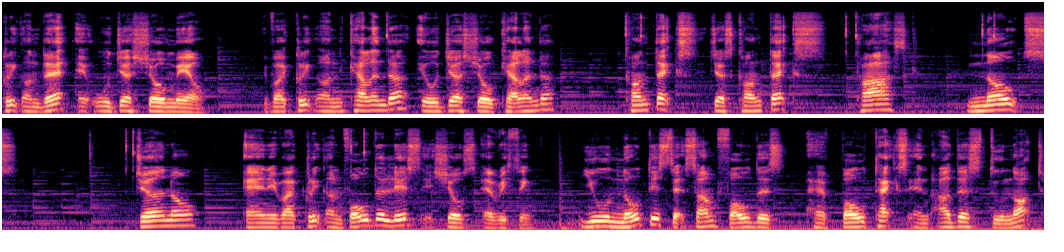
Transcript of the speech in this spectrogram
click on that, it will just show mail. If I click on calendar, it will just show calendar. Contacts, just contacts, task, notes, journal, and if I click on folder list, it shows everything. You will notice that some folders have bold text and others do not.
